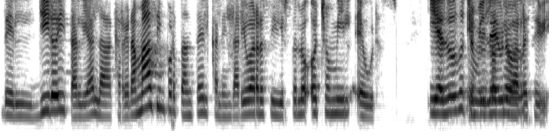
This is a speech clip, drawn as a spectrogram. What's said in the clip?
del Giro de Italia, la carrera más importante del calendario, va a recibir solo 8 mil euros. Y esos 8 mil euros va a recibir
